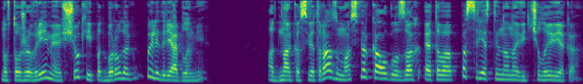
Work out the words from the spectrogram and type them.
но в то же время щеки и подбородок были дряблыми. Однако свет разума сверкал в глазах этого посредственного на вид человека.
